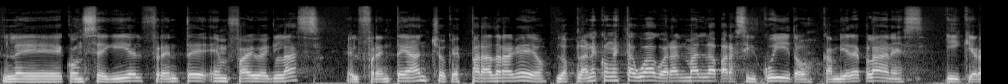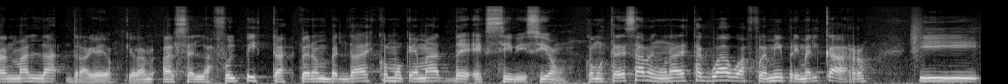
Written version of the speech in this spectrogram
le conseguí el frente en fiberglass, el frente ancho que es para dragueo. Los planes con esta guagua era armarla para circuito, cambié de planes y quiero armarla dragueo. Quiero hacerla full pista, pero en verdad es como que más de exhibición. Como ustedes saben, una de estas guaguas fue mi primer carro y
